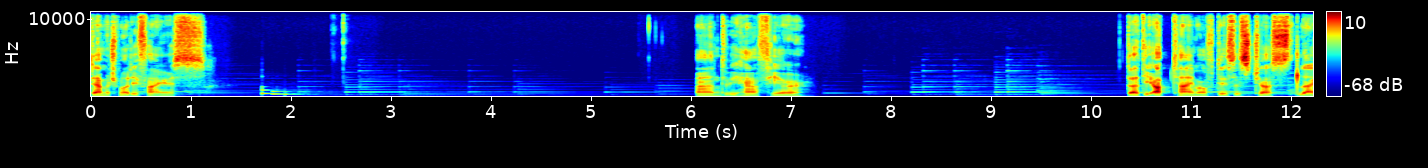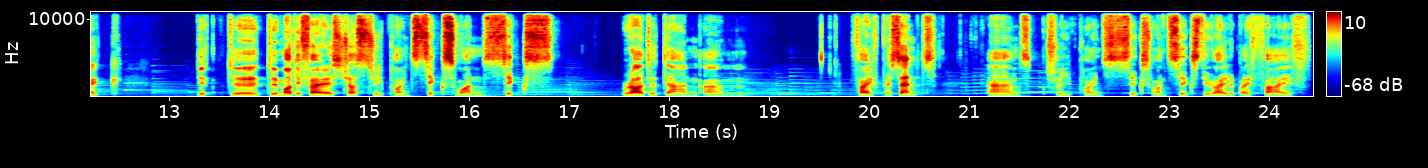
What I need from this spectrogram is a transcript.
damage modifiers. And we have here that the uptime of this is just like the, the, the modifier is just 3.616 rather than 5% um, and 3.616 divided by 5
